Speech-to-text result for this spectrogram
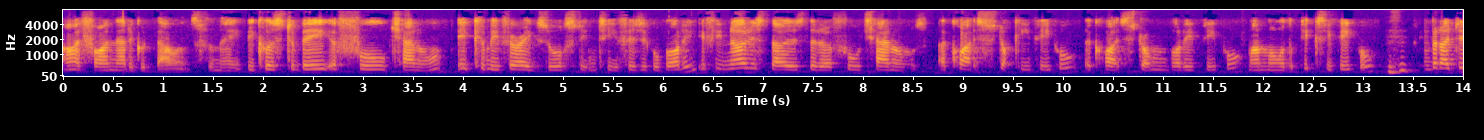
I find that a good balance for me because to be a full channel, it can be very exhausting to your physical body. If you notice those that are full channels are quite stocky people, they're quite strong bodied people. I'm more the pixie people. but I do,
